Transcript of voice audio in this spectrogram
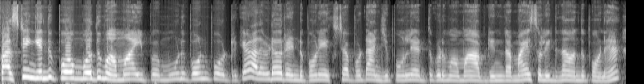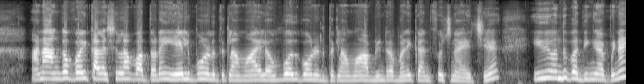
ஃபர்ஸ்ட் இங்கேருந்து போகும்போது மாமா இப்போ மூணு பவுன் போட்டிருக்கேன். அதை விட ஒரு ரெண்டு பவுன் எக்ஸ்ட்ரா போட்டு அஞ்சு பவுனில் எடுத்துக்கொடு மாமா அப்படின்ற மாதிரி சொல்லிட்டு தான் வந்து போனேன். ஆனால் அங்கே போய் கலெக்ஷன்லாம் பார்த்தோன்னே ஏழு பவுன் எடுத்துக்கலாமா? இல்லை ஒம்பது பவுன் எடுத்துக்கலாமா? அப்படின்ற மாதிரி கன்ஃபியூஷன் ஆயிடுச்சு இது வந்து பார்த்தீங்க அப்படின்னா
